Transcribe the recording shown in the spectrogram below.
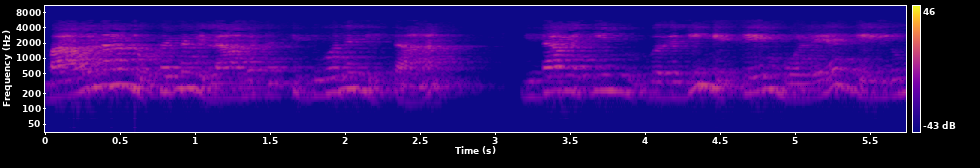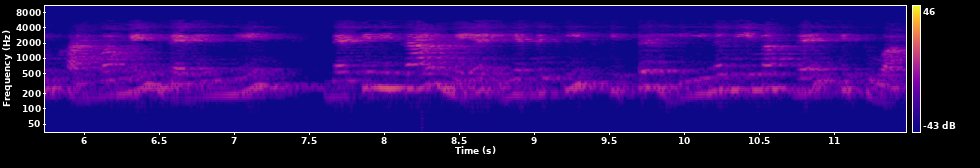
භාවනා නොකරන වෙලාවට සිදුවන නිසා නිදාවැටීම් වලදී හිතේ මොළය හෙල්ලුම් කනවමින් දැනෙන්නේ නැති නිසා මෙය ඉහත කී සිත ලීන වීමක් දැයි සිතුවා.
